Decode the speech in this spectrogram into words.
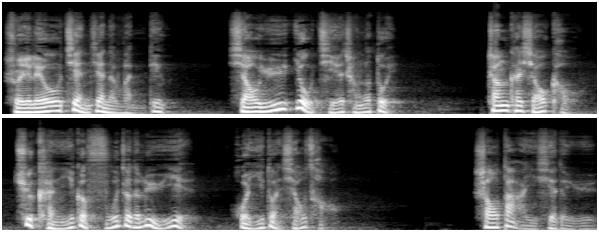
水流渐渐的稳定。小鱼又结成了队，张开小口去啃一个浮着的绿叶或一段小草。稍大一些的鱼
